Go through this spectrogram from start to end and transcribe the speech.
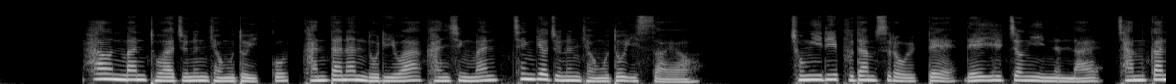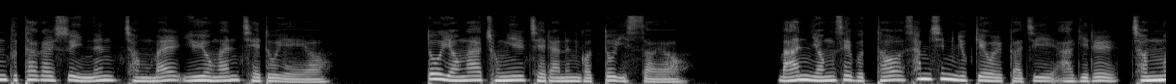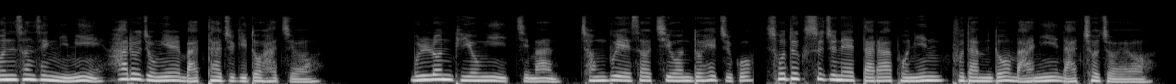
하원만 도와주는 경우도 있고 간단한 놀이와 간식만 챙겨주는 경우도 있어요. 종일이 부담스러울 때 내 일정이 있는 날 잠깐 부탁할 수 있는 정말 유용한 제도예요. 또 영아 종일제라는 것도 있어요. 만 0세부터 36개월까지 아기를 전문 선생님이 하루 종일 맡아주기도 하죠. 물론 비용이 있지만 정부에서 지원도 해주고 소득 수준에 따라 본인 부담도 많이 낮춰줘요.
